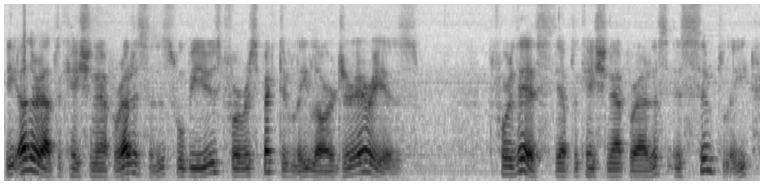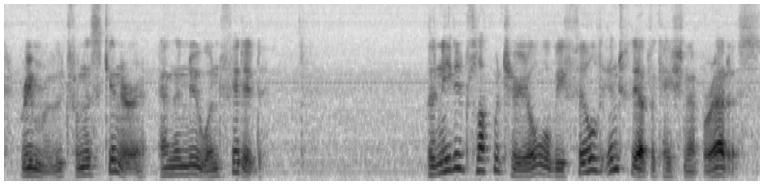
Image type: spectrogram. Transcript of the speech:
The other application apparatuses will be used for respectively larger areas. For this, the application apparatus is simply removed from the skinner and the new one fitted. The needed flock material will be filled into the application apparatus.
